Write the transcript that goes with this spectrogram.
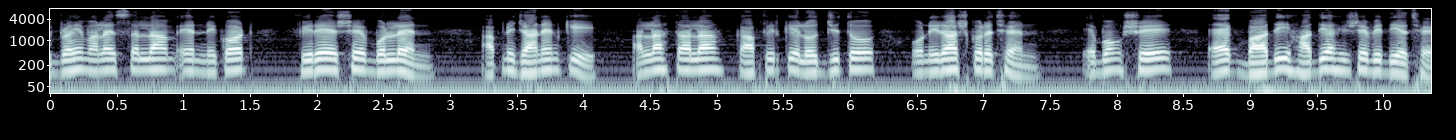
ইব্রাহিম আলাইসাল্লাম এর নিকট ফিরে এসে বললেন, আপনি জানেন কি? আল্লাহ তালা কাফিরকে লজ্জিত ও নিরাশ করেছেন এবং সে এক বাদী হাদিয়া হিসেবে দিয়েছে।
